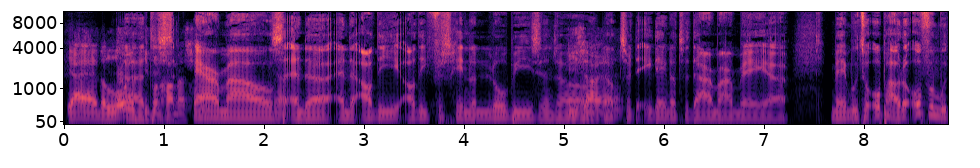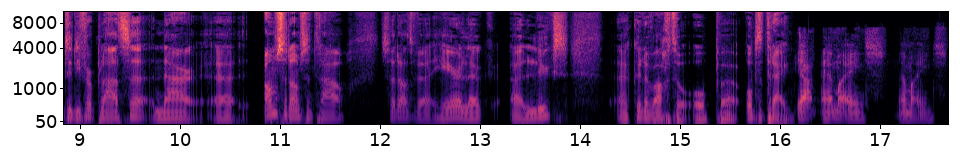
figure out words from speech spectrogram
Ja, ja de loyalty-programma's. Dus Air Miles ja. en, de, en de, al, die, al die verschillende lobby's en zo. Bizar, dat soort, ik denk dat we daar maar mee, mee moeten ophouden. Of we moeten die verplaatsen naar Amsterdam Centraal. Zodat we heerlijk luxe kunnen wachten op, op de trein. Ja, helemaal eens. Helemaal eens.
